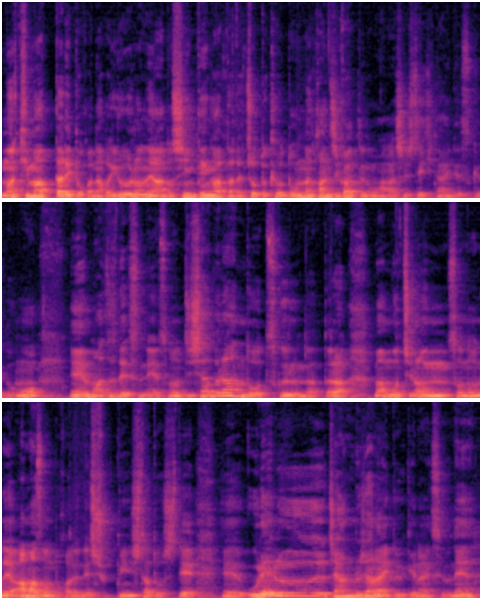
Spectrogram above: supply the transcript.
まあ、決まったりとか、なんかいろいろね、あの、進展があったので、ちょっと今日どんな感じかっていうのをお話ししていきたいんですけども、えー、まずですね、その自社ブランドを作るんだったら、まあ、もちろん、そのね、アマゾンとかでね、出品したとして、えー、売れるジャンルじゃないといけないですよね。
